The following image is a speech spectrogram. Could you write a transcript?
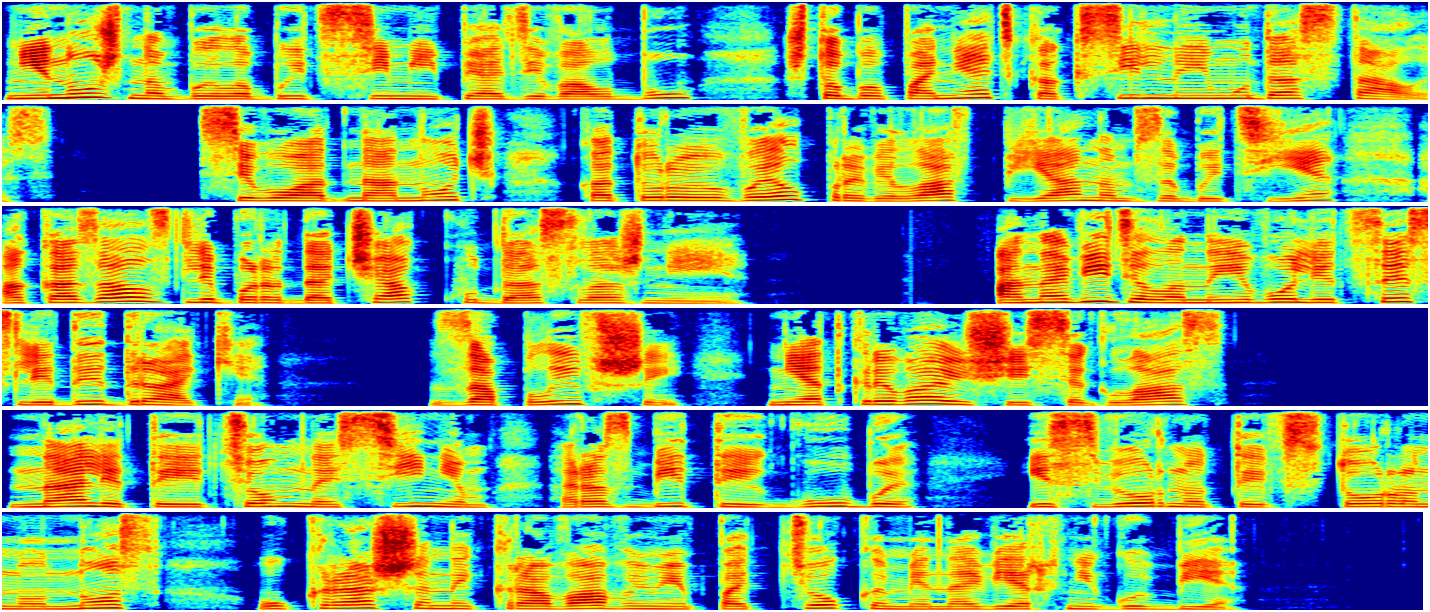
Не нужно было быть семи пядей во лбу, чтобы понять, как сильно ему досталось. Всего одна ночь, которую Вэл провела в пьяном забытье, оказалась для бородача куда сложнее. Она видела на его лице следы драки. Заплывший, не открывающийся глаз, налитые темно-синим разбитые губы и свернутый в сторону нос, украшенный кровавыми подтеками на верхней губе.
